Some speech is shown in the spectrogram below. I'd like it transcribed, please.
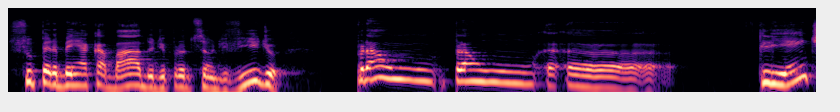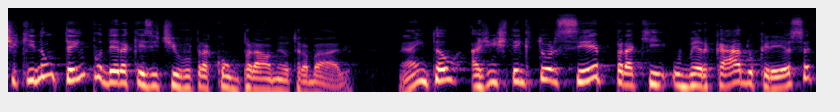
super bem acabado de produção de vídeo para um, pra um uh, cliente que não tem poder aquisitivo para comprar o meu trabalho. Né? Então, a gente tem que torcer para que o mercado cresça,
